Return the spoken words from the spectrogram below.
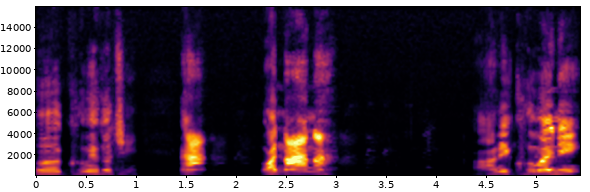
ও ঘুমিয়ে গেছি। হ্যাঁ? ও না না। আমি ঘুমাইনি।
